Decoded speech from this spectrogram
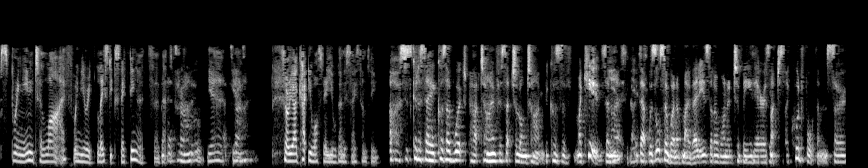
spring into life when you're at least expecting it. So that's, that's right. Cool. Yeah. That's yeah. right. Sorry, I cut you off there. You were going to say something. Oh, I was just going to say, because I've worked part time for such a long time because of my kids. And yes, I, yes. that was also one of my values that I wanted to be there as much as I could for them. So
